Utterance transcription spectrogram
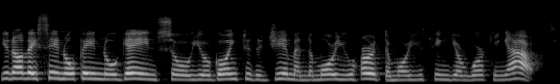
you know they say no pain no gain so you're going to the gym and the more you hurt the more you think you're working out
